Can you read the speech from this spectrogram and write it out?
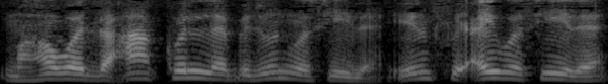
ما هو الدعاء كله بدون وسيلة؟ ينفي أي وسيلة؟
